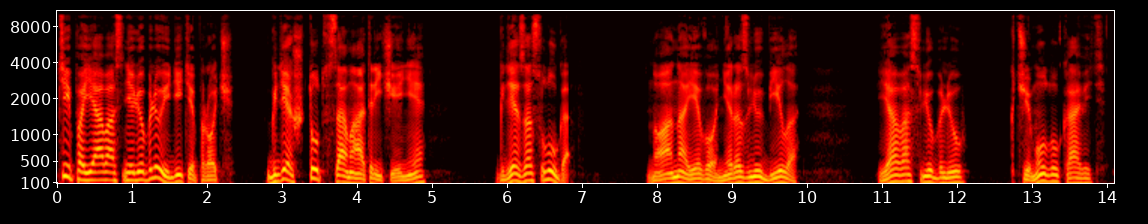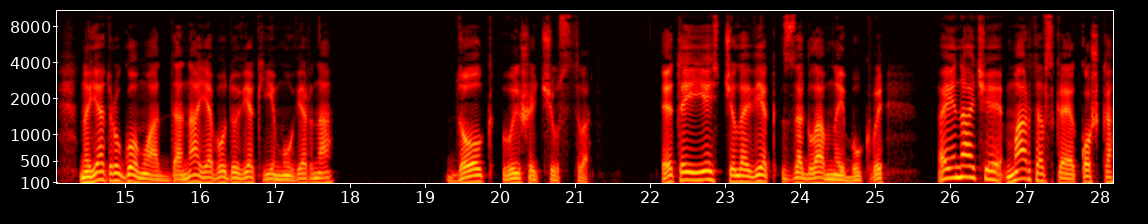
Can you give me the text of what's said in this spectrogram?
Типа «я вас не люблю, идите прочь». Где ж тут самоотречение? Где заслуга? Но она его не разлюбила. Я вас люблю, к чему лукавить, но я другому отдана, я буду век ему верна. Долг выше чувства. Это и есть человек с заглавной буквы, а иначе мартовская кошка.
